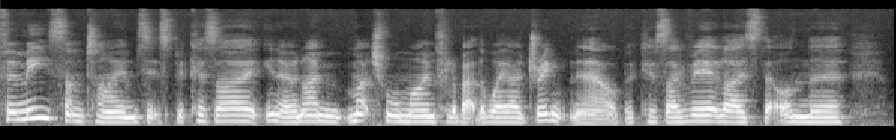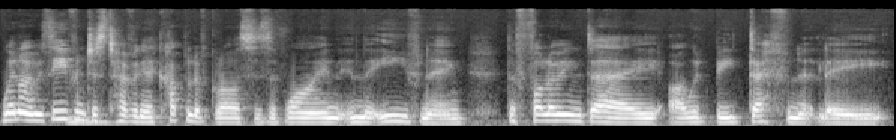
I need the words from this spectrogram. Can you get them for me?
for me sometimes it's because i you know and i'm much more mindful about the way i drink now because i realized that on the when i was even just having a couple of glasses of wine in the evening the following day i would be definitely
